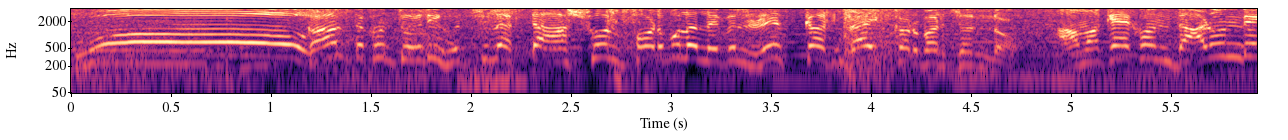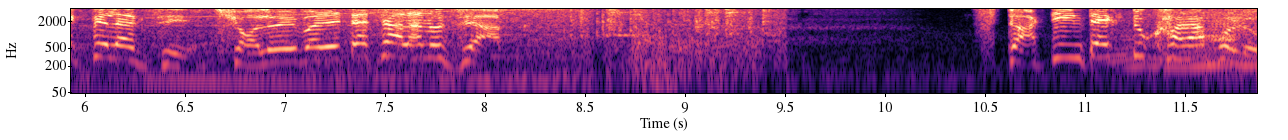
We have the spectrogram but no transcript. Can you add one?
কাল তখন তৈরি হচ্ছিল একটা আসল formula level race car drive করবার জন্য। আমাকে এখন দারুণ দেখতে লাগছে। চলো এবার এটা চালানো যাক। স্টার্টিংটা একটু খারাপ হলো।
